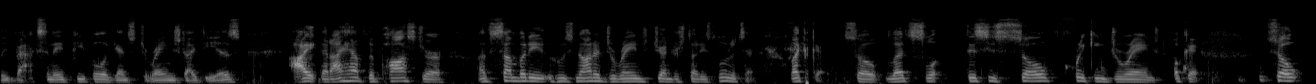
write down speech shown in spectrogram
really vaccinate people against deranged ideas. I that I have the posture of somebody who's not a deranged gender studies lunatic. Like, okay, so let's look. This is so freaking deranged. Okay, so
